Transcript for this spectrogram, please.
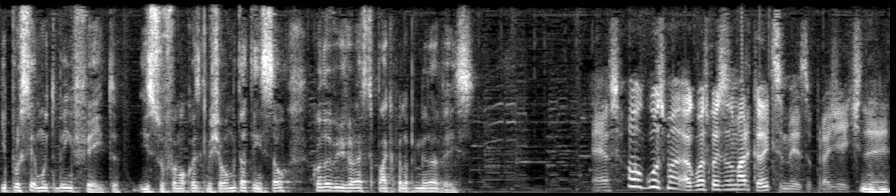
e por ser muito bem feito. Isso foi uma coisa que me chamou muita atenção quando eu vi Jurassic Park pela primeira vez. É, são algumas, algumas coisas marcantes mesmo pra gente, né? Uhum.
